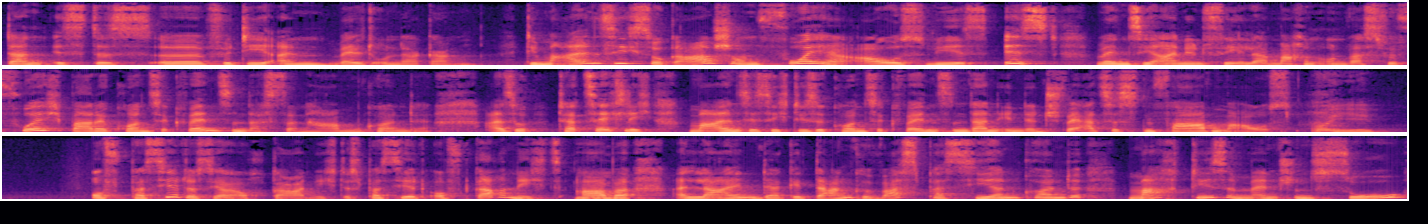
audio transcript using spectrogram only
dann ist es äh, für die ein Weltuntergang. Die malen sich sogar schon vorher aus, wie es ist, wenn sie einen Fehler machen und was für furchtbare Konsequenzen das dann haben könnte. Also tatsächlich malen sie sich diese Konsequenzen dann in den schwärzesten Farben aus. Oh je. Oft passiert es ja auch gar nicht. Es passiert oft gar nichts. Mhm. Aber allein der Gedanke, was passieren könnte, macht diese Menschen so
